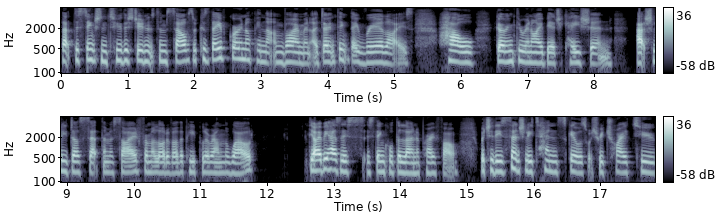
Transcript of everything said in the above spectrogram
that distinction to the students themselves because they've grown up in that environment. I don't think they realize how going through an IB education actually does set them aside from a lot of other people around the world the IB has this, this thing called the learner profile, which are these essentially 10 skills which we try to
